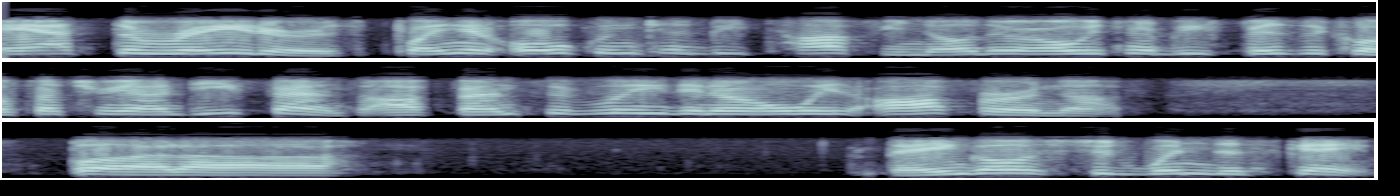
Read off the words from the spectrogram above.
at the Raiders. Playing in Oakland can be tough. You know they're always going to be physical, especially on defense. Offensively, they don't always offer enough. But uh, Bengals should win this game.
